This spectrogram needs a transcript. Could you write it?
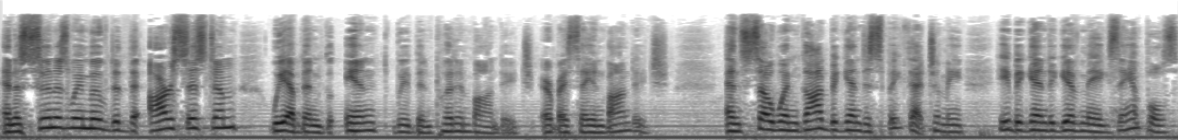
And as soon as we move to the, our system, we have been in, we've been put in bondage. Everybody say in bondage. And so when God began to speak that to me, He began to give me examples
